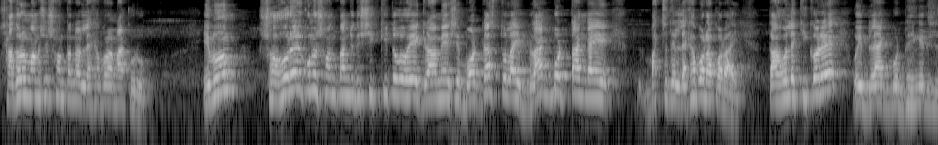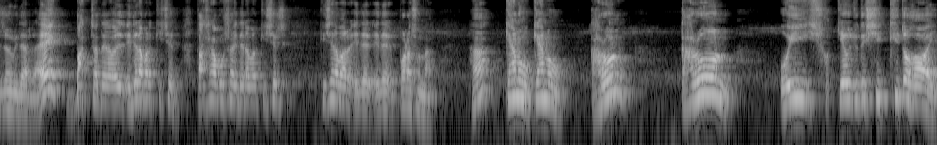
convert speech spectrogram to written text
সাধারণ মানুষের সন্তানরা লেখাপড়া না করুক। এবং শহরের কোনো সন্তান যদি শিক্ষিত হয়ে গ্রামে এসে বটগাছ তোলায় ব্ল্যাকবোর্ড টাঙ্গায়ে বাচ্চাদের লেখাপড়া করায়, তাহলে কি করে? ওই ব্ল্যাকবোর্ড ভেঙে দিছে জমিদাররা। এই বাচ্চাদের, এদের আবার কিসের? তাসা বসা এদের আবার কিসের? কিসের আবার এদের এদের পড়াশোনা? হ্যাঁ? কেন? কেন? কারণ কারণ ওই কেউ যদি শিক্ষিত হয়,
